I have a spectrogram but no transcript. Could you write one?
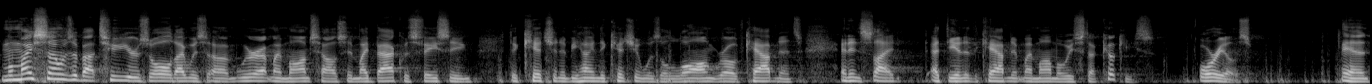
When my son was about two years old, I was, um, we were at my mom's house, and my back was facing the kitchen, and behind the kitchen was a long row of cabinets. And inside, at the end of the cabinet, my mom always stuck cookies, Oreos. And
